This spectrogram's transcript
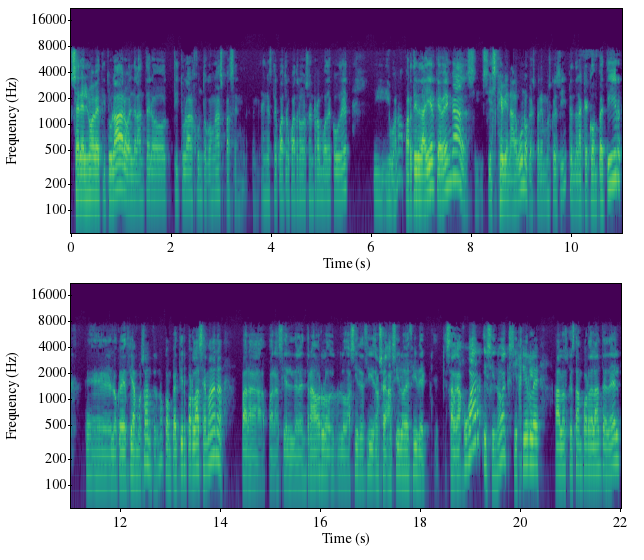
ser el 9 titular o el delantero titular junto con Aspas en, en este 4-4-2 en rombo de Coudet. Y, bueno, a partir de ahí el que venga, si, si es que viene alguno, que esperemos que sí, tendrá que competir, eh, lo que decíamos antes, ¿no? Competir por la semana para, para si el del entrenador lo, lo así decide, o sea, así lo decide, que salga a jugar y si no, exigirle a los que están por delante de él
